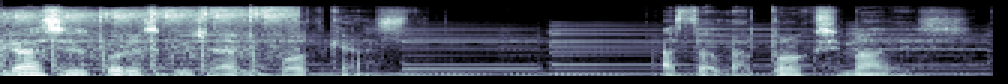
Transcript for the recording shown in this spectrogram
Gracias por escuchar el podcast. Hasta la próxima vez.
